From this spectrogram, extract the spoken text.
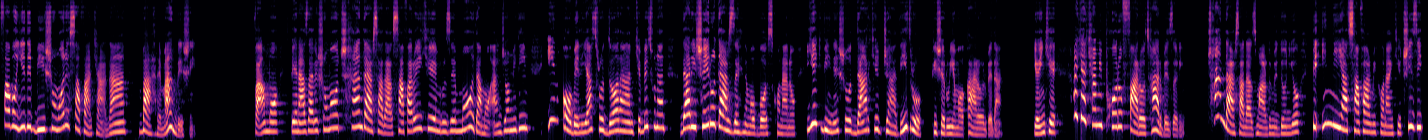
فواید بیشمار سفر کردن بهره بشیم. و اما به نظر شما چند درصد از سفرهایی که امروز ما آدما انجام میدیم این قابلیت رو دارن که بتونن دریچه رو در ذهن ما باز کنن و یک بینش و درک جدید رو پیش روی ما قرار بدن؟ یا اینکه اگر کمی پا رو فراتر بذاریم چند درصد از مردم دنیا به این نیت سفر می‌کنن که چیزی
